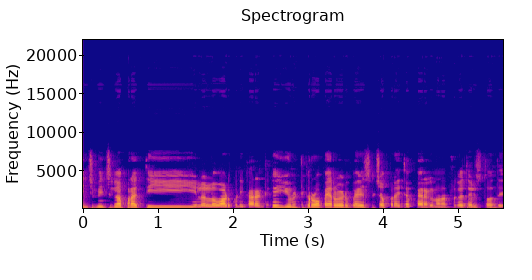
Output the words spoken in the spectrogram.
ఇంచుమించుగా ప్రతి ఇళ్ళలో వాడుకునే కరెంటుకి యూనిట్కి రూపాయి ఇరవై ఏడు పైసలు చొప్పున అయితే పెరగనున్నట్లుగా తెలుస్తోంది.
